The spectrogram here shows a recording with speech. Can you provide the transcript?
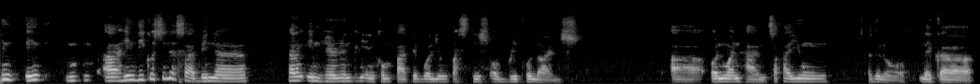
hindi, hindi, uh, hindi ko sinasabi na parang inherently incompatible yung pastiche o bricolage uh, on one hand, saka yung, I don't know, like a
